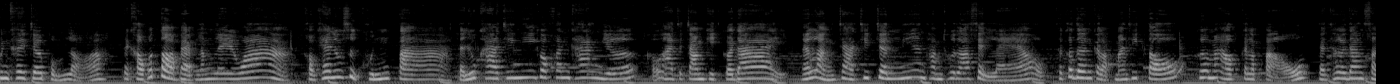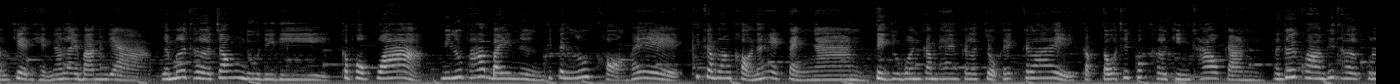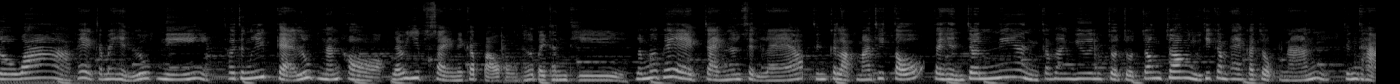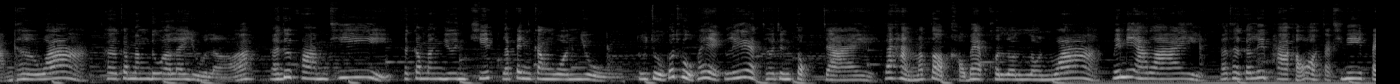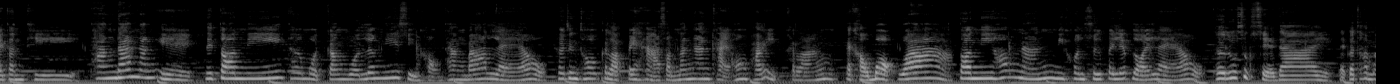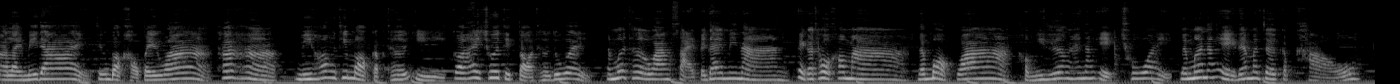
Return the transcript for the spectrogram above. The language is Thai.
คุณเคยเจอผมเหรอ แต่เขาก็ตอบแบบลังเลว่า เขาแค่รู้สึกคุ้นตา แต่ลูกค้าที่นี่ก็ค่อนข้างเยอะ เขาอาจจะจำผิดก็ได้ และหลังจากที่เจนเนียนทำธุระเสร็จแล้ว เธอก็เดินกลับมาที่โต๊ะ เพื่อมาเอากระเป๋า แต่เธอดันสังเกตเห็นอะไรบางอย่าง และเมื่อเธอจ้องดูดีๆ ก็พบว่ามีรูปภาพใบหนึ่งที่เป็นรูปของพระเอกที่กำลังขอนางเอกแต่งงาน ติดอยู่บนกำแพงกระจกใกล้ๆ กับโต๊ะที่พวกเธอกินข้าวกัน และด้วยความที่เธอกลัวว่าพระเอกจะไม่เห็นรูปนี้ เธอจึงรีบแกะรูปนั้นออก แล้วหยิบใส่ในกระเป๋าของเธอไปทันที แล้วเมื่อพระเอกจ่ายเงินเสร็จแล้ว จึงกลับมาที่โต๊ะ แต่เห็นเจนเนียนกำลังยืนจดจดจ้องจ้องอยู่ที่กำแพงกระจกนั้น จึงถามเธอว่า เธอกำลังดูอะไรอยู่เหรอ และด้วยความที่เธอกำลังยืนคิดและเป็นกังวลอยู่จู่ๆก็ถูกพระเอกเรียก เธอจึงตกใจ และหันมาตอบเขาแบบคนลนๆว่า ไม่มีอะไร แล้วเธอก็รีบพาเขาออกจากที่นี่ไปทันที ทางด้านนางเอก ในตอนนี้เธอหมดกังวลเรื่องหนี้สินของทางบ้านแล้ว เธอจึงโทรกลับไปหาสำนักงงานขายห้องพักอีกครั้ง แต่เขาบอกว่า ตอนนี้ห้องนั้นมีคนซื้อไปเรียบร้อยแล้ว เธอรู้สึกเสียดาย แต่ก็ทำอะไรไม่ได้ จึงบอกเขาไปว่า ถ้าหากมีห้องที่เหมาะกับเธออีก ก็ให้ช่วยติดต่อเธอด้วย และเมื่อเธอวางสายไปได้ไม่นานเอกก็โทรเข้ามาแล้วบอกว่าเขามีเรื่องให้นางเอกช่วย และเมื่อนางเอกได้มาเจอกับเขา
